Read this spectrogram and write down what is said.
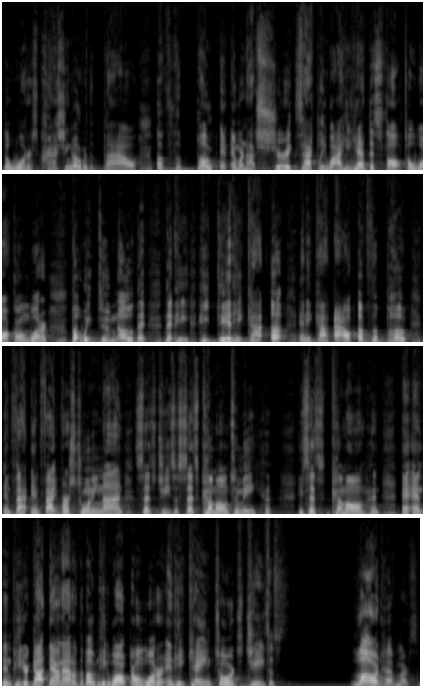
the water's crashing over the bow of the boat. And, and we're not sure exactly why he had this thought to walk on water. But we do know that, that he, he did. He got up and he got out of the boat. In fact, in fact, verse 29 says, Jesus says, Come on to me. he says, Come on. And, and then Peter got down out of the boat and he walked on water and he came towards Jesus. Lord, have mercy.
